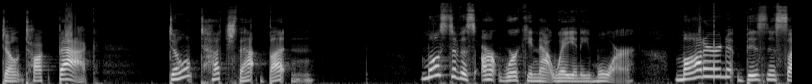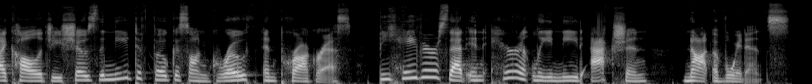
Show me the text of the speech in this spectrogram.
Don't talk back. Don't touch that button. Most of us aren't working that way anymore. Modern business psychology shows the need to focus on growth and progress, behaviors that inherently need action, not avoidance.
